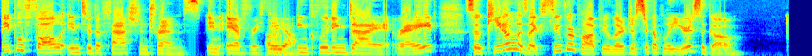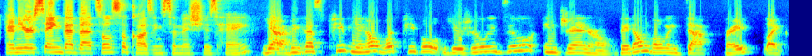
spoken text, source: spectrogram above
people fall into the fashion trends in everything, oh, yeah. including diet, right? So keto was like super popular just a couple of years ago. And you're saying that that's also causing some issues, hey? Yeah, because people, you know what people usually do in general? They don't go in depth, right? Like,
